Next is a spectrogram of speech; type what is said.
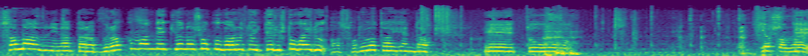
サマーズになったらブラックマンデー級のショックがあると言ってる人がいる。あそれは大変だ。えっ、ー、とよく思わない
